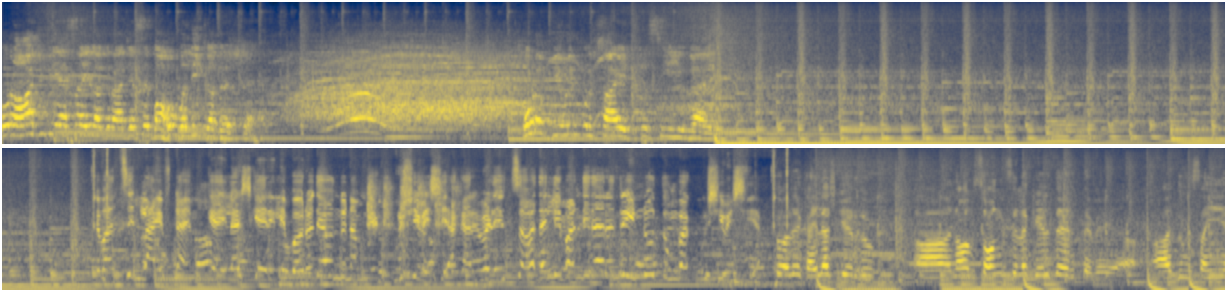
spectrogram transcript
और आज भी ऐसा ही लग रहा है जैसे बाहुबली का दृश्य है What a beautiful sight to see you guys. Once in life time Kailash ಕೇರಿಲಿ ಬರೋದೇ ಒಂದು ನಮಗೆ ಖುಷಿ ವಿಷಯ. ಕರಾವಳಿ ಉತ್ಸವದಲ್ಲಿ ಬಂದಿದ್ದಾರೆ ಅಂದ್ರೆ ಇನ್ನೂ ತುಂಬಾ ಖುಷಿ ವಿಷಯ. ಸೊ ಅದೇ ಕೈಲಾಶ್ ಕೇರ್ದು ನಾವು ಸಾಂಗ್ಸ್ ಎಲ್ಲ ಕೇಳ್ತಾ ಇರ್ತೇವೆ. ಅದು ಸೈಯ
